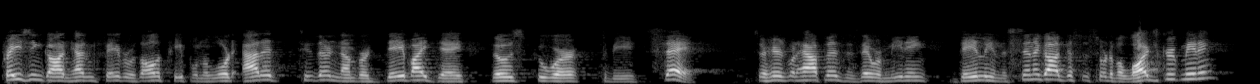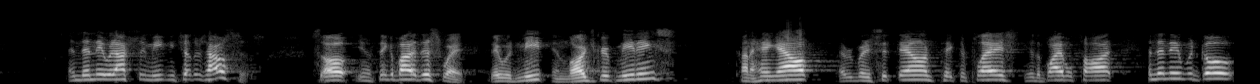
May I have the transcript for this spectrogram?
praising God and having favor with all the people. And the Lord added to their number day by day those who were to be saved. So here's what happens is they were meeting daily in the synagogue. This was sort of a large group meeting. And then they would actually meet in each other's houses. So, you know, think about it this way. They would meet in large group meetings, kind of hang out, everybody sit down, take their place, hear the Bible taught, and then they would go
